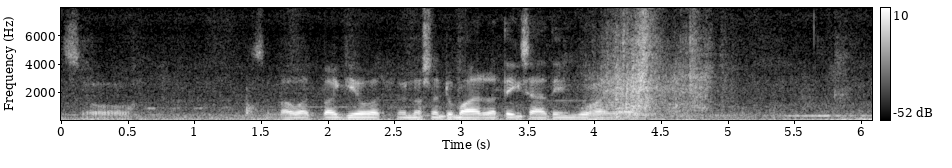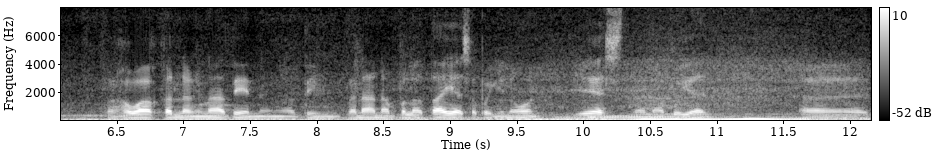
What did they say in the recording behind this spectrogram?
So sa bawat bagyo at unos na dumarating sa ating buhay ay panghawakan lang natin ang ating pananampalataya sa Panginoon. Yes tama po yan. At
